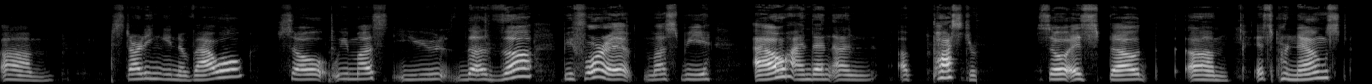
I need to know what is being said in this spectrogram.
um, starting in a vowel, so we must use the the before it must be L and then an apostrophe. So it's spelled um it's pronounced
